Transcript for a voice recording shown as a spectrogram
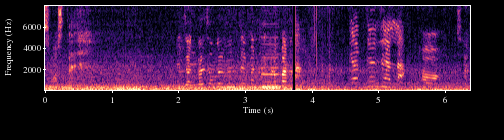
इकडे जंगलच मस्त आहे हे जंगल जंगल म्हणते पण तिकडं पाणी हा चल.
